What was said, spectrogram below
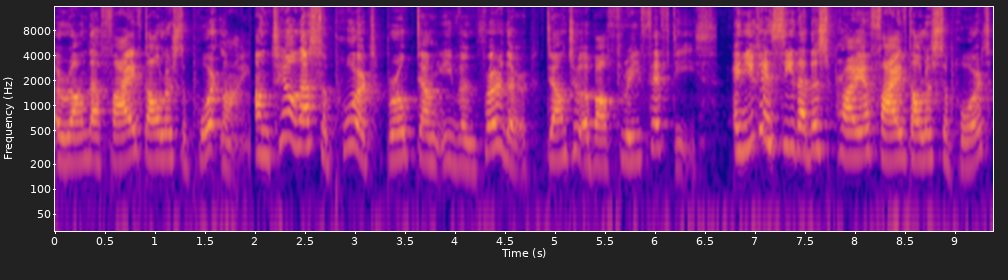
around that $5 support line until that support broke down even further, down to about 350s. And you can see that this prior $5 support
